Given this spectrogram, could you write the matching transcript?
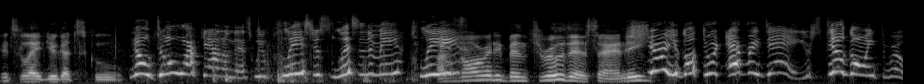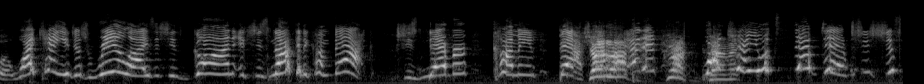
It's late. You got school. No, don't walk out on this. Will you please just listen to me? Please? I've already been through this, Andy. Sure, you go through it every day. You're still going through it. Why can't you just realize that she's gone and she's not going to come back? She's never coming back. Shut You up! get it? God Why can't you accept it? She's just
